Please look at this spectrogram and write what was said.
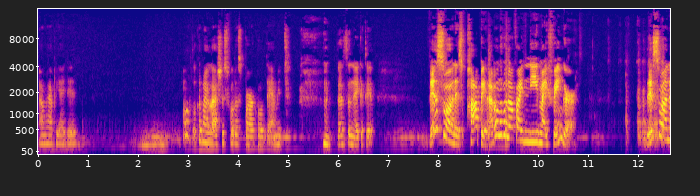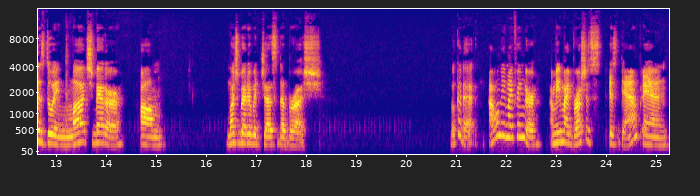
I'm happy I did. Oh look at my lashes full of sparkle. Damn it. That's a negative this one is popping. I don't even know if I need my finger. This one is doing much better. Um, much better with just the brush. Look at that. I don't need my finger. I mean, my brush is, is damp and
